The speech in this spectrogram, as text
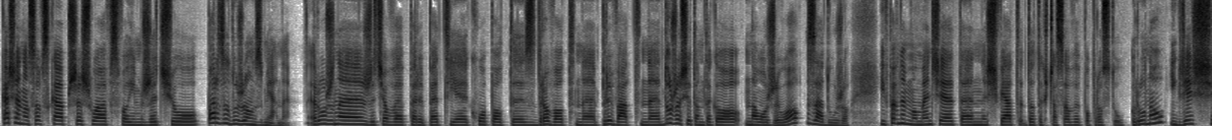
Kasia Nosowska przeszła w swoim życiu bardzo dużą zmianę. Różne życiowe perypetie, kłopoty zdrowotne, prywatne, dużo się tam tego nałożyło, za dużo. I w pewnym momencie ten świat dotychczasowy po prostu runął i gdzieś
